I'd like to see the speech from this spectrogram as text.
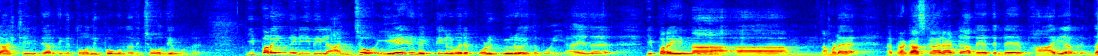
രാഷ്ട്രീയ വിദ്യാർത്ഥിക്ക് തോന്നിപ്പോകുന്ന ഒരു ചോദ്യമുണ്ട്. ഈ പറയുന്ന രീതിയിൽ അഞ്ചോ ഏഴ് വ്യക്തികൾ വരെ പോളിറ്റ് ബ്യൂറോ എന്ന് പോയി. അതായത് ഈ പറയുന്ന നമ്മുടെ പ്രകാശ് കാരാട്ട് അദ്ദേഹത്തിന്റെ ഭാര്യ വൃന്ദ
